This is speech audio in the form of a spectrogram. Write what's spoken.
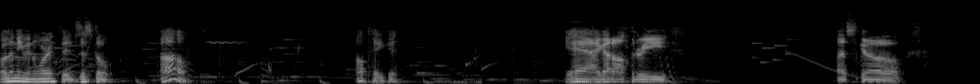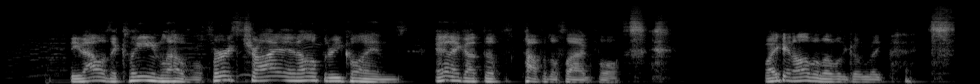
Wasn't even worth it, just a... Oh. I'll take it. Yeah, I got all three. Let's go. See, that was a clean level. First try and all three coins. And I got the top of the flagpole. Why can't all the levels go like that?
